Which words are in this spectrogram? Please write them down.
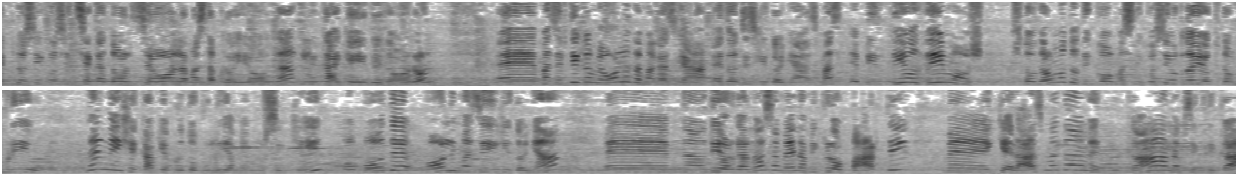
έκπτωση 20% σε όλα μας τα προϊόντα, γλυκά και είδη δώρων. Ε, μαζευτήκαμε όλα τα μαγαζιά εδώ της γειτονιάς μας επειδή ο Δήμος στο δρόμο το δικό μας την 28 Οκτωβρίου δεν είχε κάποια πρωτοβουλία με μουσική οπότε όλοι μαζί η γειτονιά ε, διοργανώσαμε ένα μικρό πάρτι με κεράσματα, με γλυκά, αναψυκτικά,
